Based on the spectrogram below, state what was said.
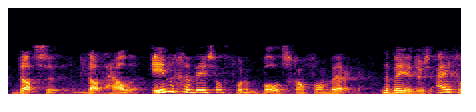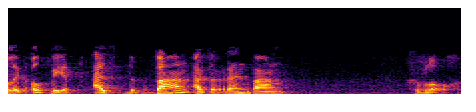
dat ze dat hadden ingewisseld voor een boodschap van werken. Dan ben je dus eigenlijk ook weer uit de baan, uit de renbaan gevlogen.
